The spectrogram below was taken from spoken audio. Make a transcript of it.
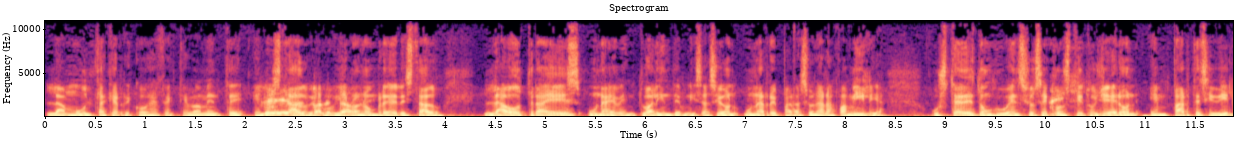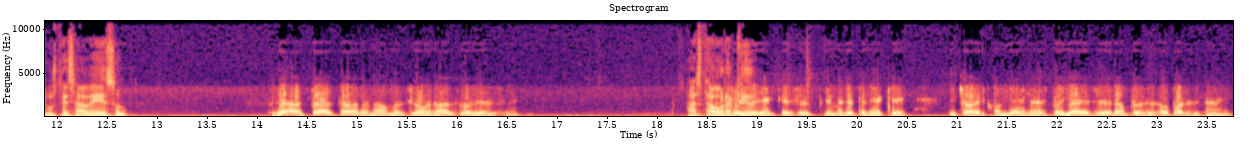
la multa que recoge efectivamente el sí, Estado el gobierno Estado, a nombre del Estado. La otra es una eventual indemnización una reparación a la familia. Ustedes don Juvencio se constituyeron en parte civil usted sabe eso o sea, hasta, hasta ahora no, más o menos las cosas. ¿Hasta ahora qué? Que primero tenía que, dicho, haber condena, después ya ese era un proceso aparte también.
